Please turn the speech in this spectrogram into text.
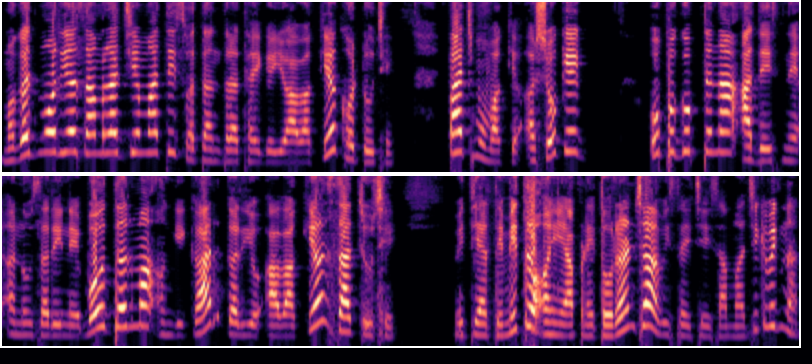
મગધ મૌર્ય સામ્રાજ્યમાંથી સ્વતંત્ર થઈ ગયું. આ વાક્ય ખોટું છે. પાંચમું વાક્ય. અશોકે ઉપગુપ્તના આદેશને અનુસરીને બૌદ્ધ ધર્મ અંગીકાર કર્યો. આ વાક્ય સાચું છે. વિદ્યાર્થી મિત્રો, અહીં આપણે ધોરણ છ વિષય છે, સામાજિક વિજ્ઞાન.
